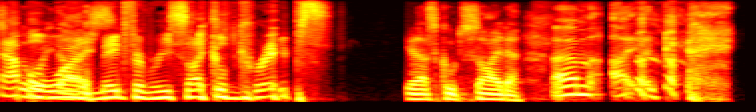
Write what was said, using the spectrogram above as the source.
apple wine made from recycled grapes. Yeah, that's called cider. Um, I,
